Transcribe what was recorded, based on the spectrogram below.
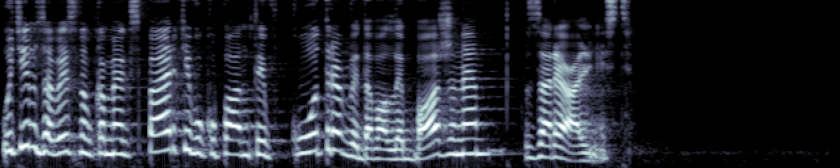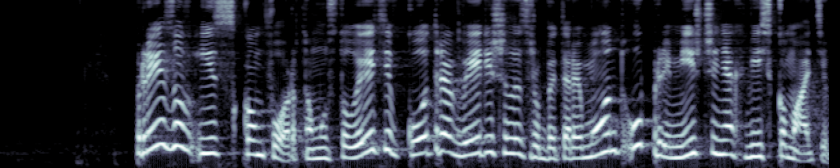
Утім, за висновками експертів, окупанти вкотре видавали бажане за реальність. Призов із комфортом у столиці вкотре вирішили зробити ремонт у приміщеннях військоматів.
